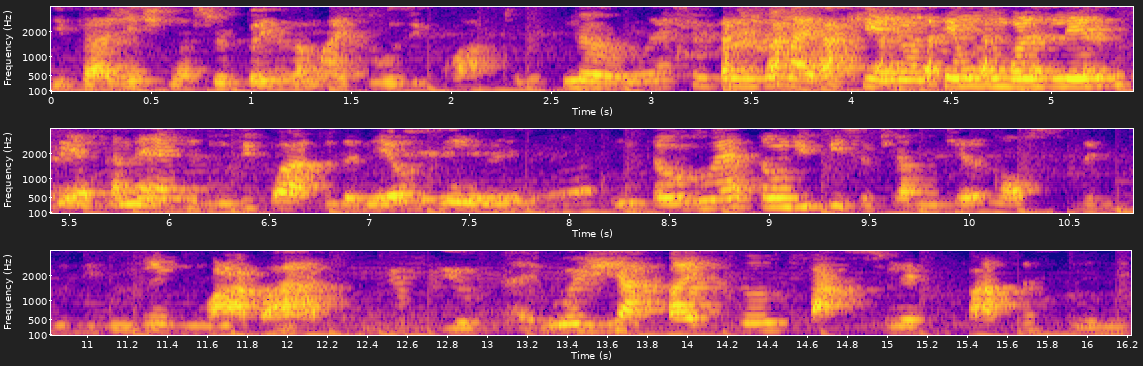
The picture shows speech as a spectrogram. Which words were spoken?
E pra gente não é surpresa mais 2 e 4, né? Não, não é surpresa mais, porque nós temos um brasileiro que tem essa média, 12 e 4, Danielzinho, né? Então não é tão difícil. Antigamente era, nossa, 12 e 5, 12 e 4. Meu Deus do Aí céu. Hoje já faz fácil, né? Fácil assim, né?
